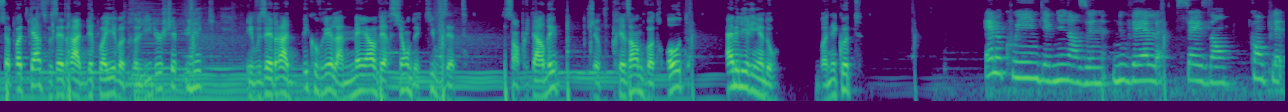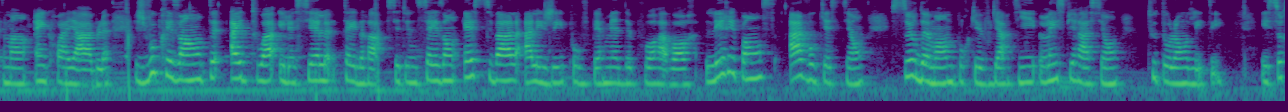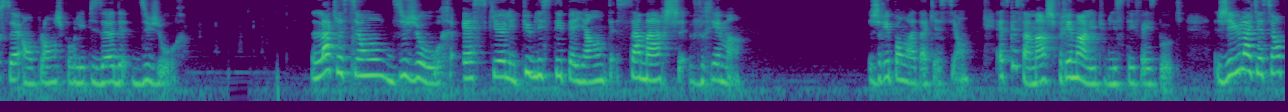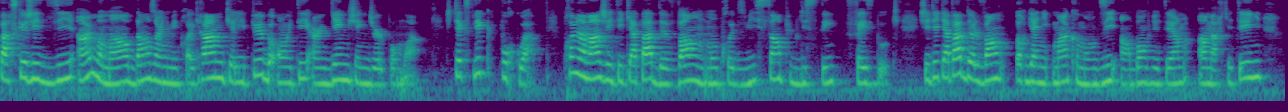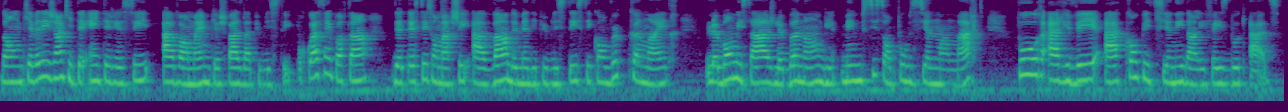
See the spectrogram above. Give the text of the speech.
ce podcast vous aidera à déployer votre leadership unique et vous aidera à découvrir la meilleure version de qui vous êtes. Sans plus tarder, je vous présente votre hôte, Amélie Riendo. Bonne écoute. Hello Queen, bienvenue dans une nouvelle saison complètement incroyable. Je vous présente Aide-toi et le ciel t'aidera. C'est une saison estivale allégée pour vous permettre de pouvoir avoir les réponses à vos questions sur demande pour que vous gardiez l'inspiration tout au long de l'été. Et sur ce, on plonge pour l'épisode du jour. La question du jour, est-ce que les publicités payantes, ça marche vraiment? Je réponds à ta question. Est-ce que ça marche vraiment les publicités Facebook? J'ai eu la question parce que j'ai dit à un moment dans un de mes programmes que les pubs ont été un game changer pour moi. Je t'explique pourquoi. Premièrement, j'ai été capable de vendre mon produit sans publicité Facebook. J'ai été capable de le vendre organiquement, comme on dit en bon vieux terme en marketing. Donc, il y avait des gens qui étaient intéressés avant même que je fasse la publicité. Pourquoi c'est important de tester son marché avant de mettre des publicités? C'est qu'on veut connaître le bon message, le bon angle, mais aussi son positionnement de marque pour arriver à compétitionner dans les Facebook Ads.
